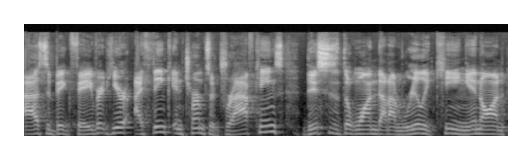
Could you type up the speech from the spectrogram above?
as a big favorite here. I think in terms of DraftKings, this is the one that I'm really keying in on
